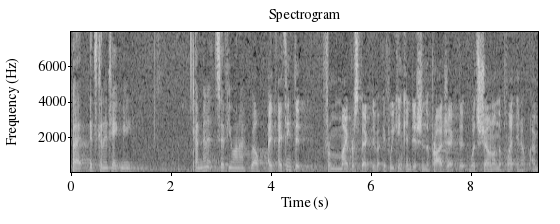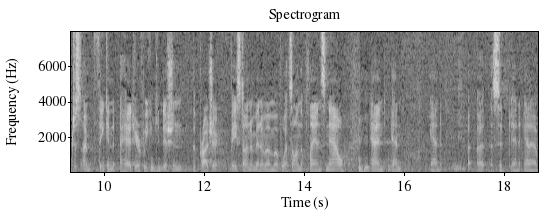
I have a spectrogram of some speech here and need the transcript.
But it's going to take me 10 minutes if you want to. Well, I, I think that from my perspective, if we can condition the project that what's shown on the plan, you know, I'm just, I'm thinking ahead here, if we can condition the project based on a minimum of what's on the plans now and, and, and a, a- a sug- and and a,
